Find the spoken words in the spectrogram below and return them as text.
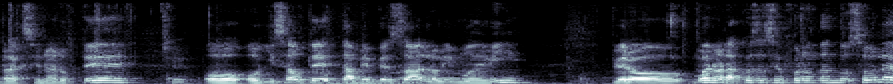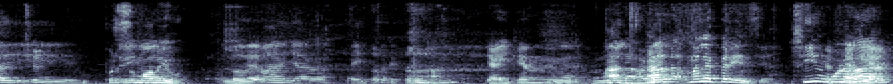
reaccionar ustedes o, o quizá ustedes también pensaban lo mismo de mí. Pero bueno, las cosas se fueron dando solas y Por eso somos amigos. Lo demás ya es historia. ¿Y hay quien.? Mala, Ah, mala, mala experiencia. Sí, alguna buena.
